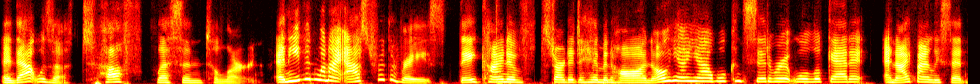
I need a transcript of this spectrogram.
And that was a tough lesson to learn. And even when I asked for the raise, they kind of started to hem and haw and, oh, yeah, yeah, we'll consider it. We'll look at it. And I finally said,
